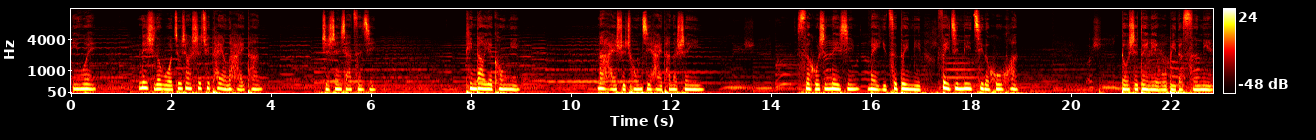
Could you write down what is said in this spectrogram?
因为那时的我就像失去太阳的海滩，只剩下自己。听到夜空里那海水冲击海滩的声音，似乎是内心每一次对你费尽力气的呼唤，都是对你无比的思念。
